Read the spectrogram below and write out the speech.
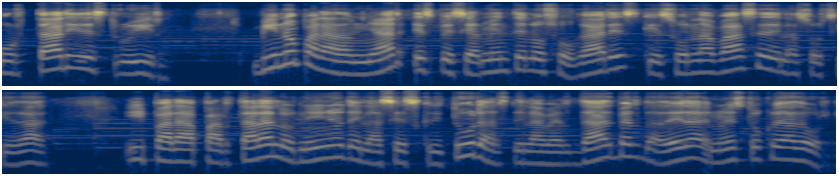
hurtar y destruir. Vino para dañar especialmente los hogares que son la base de la sociedad y para apartar a los niños de las escrituras, de la verdad verdadera de nuestro Creador.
